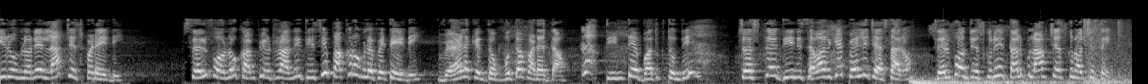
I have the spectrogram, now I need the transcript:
ఈ రూమ్లోనే లాక్ చేసి పడేయండి. సెల్ ఫోను కంప్యూటర్ అన్ని తీసి పక్క రూమ్లో పెట్టేయండి. వేళకింత ముద్ద పడేద్దాం. తింటే బతుకుతుంది చస్తే దీని శవానికే పెళ్ళి చేస్తాను. సెల్ ఫోన్ తీసుకుని తలుపు లాక్ చేసుకుని వచ్చేసేయ్.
